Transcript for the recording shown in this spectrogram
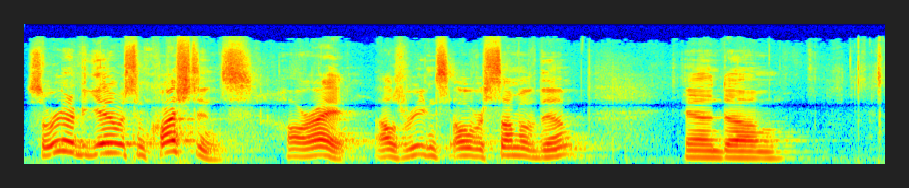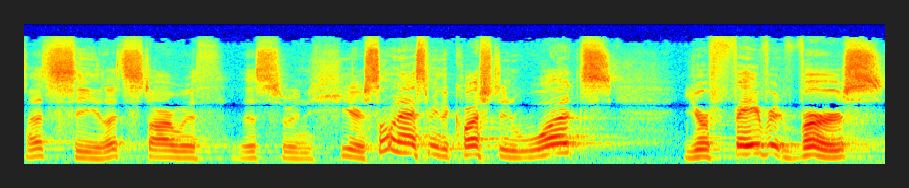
so we're going to begin with some questions. All right, I was reading over some of them, and um, let's see. Let's start with this one here. Someone asked me the question, "What's your favorite verse,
